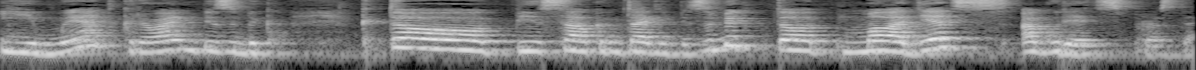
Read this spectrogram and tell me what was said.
И мы открываем Беззубика. Кто писал комментарий Беззубик, тот молодец, огурец просто.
